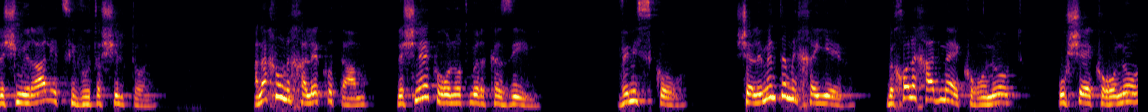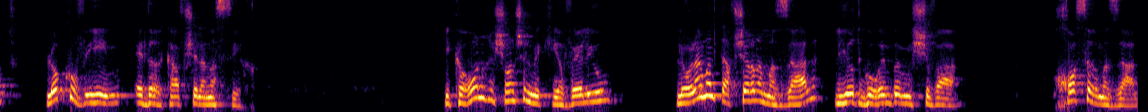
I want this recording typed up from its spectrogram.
לשמירה על יציבות השלטון. אנחנו נחלק אותם לשני עקרונות מרכזיים, ונזכור שהאלמנט המחייב בכל אחד מהעקרונות הוא שעקרונות לא קובעים את דרכיו של הנסיך. עיקרון ראשון של מקיאוולי הוא לעולם אל תאפשר למזל להיות גורם במשוואה. חוסר מזל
